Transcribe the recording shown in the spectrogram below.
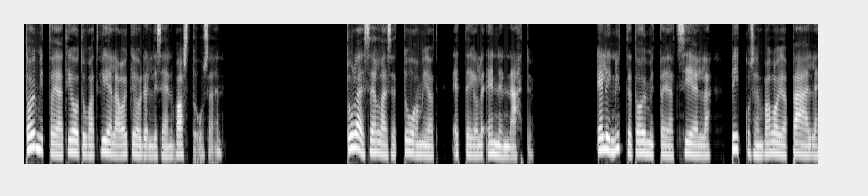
Toimittajat joutuvat vielä oikeudelliseen vastuuseen. Tulee sellaiset tuomiot, ettei ole ennen nähty. Eli nyt te toimittajat siellä, pikkusen valoja päälle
